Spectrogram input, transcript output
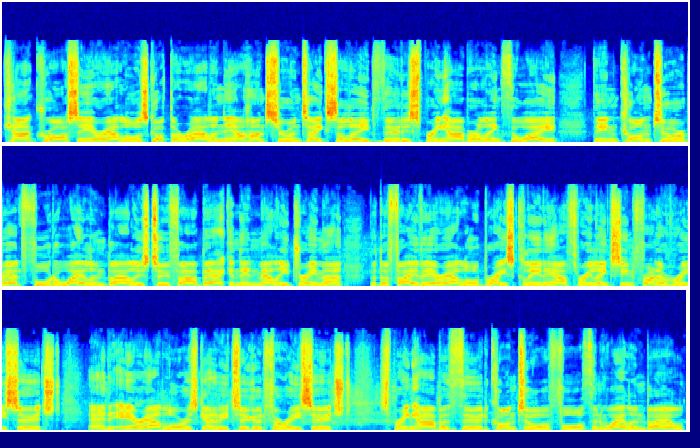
Can't cross. Air Outlaws got the rail and now hunts through and takes the lead. Third is Spring Harbour a length away. Then Contour about four to Wayland Bale who's too far back. And then Mally Dreamer. But the Fave Air Outlaw breaks clear now. Three lengths in front of Researched. And Air Outlaw is going to be too good for Researched. Spring Harbour third. Contour fourth. And Wayland Bale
